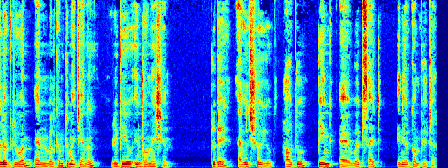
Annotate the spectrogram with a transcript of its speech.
Hello everyone and welcome to my channel Review Information. Today I will show you how to ping a website in your computer.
